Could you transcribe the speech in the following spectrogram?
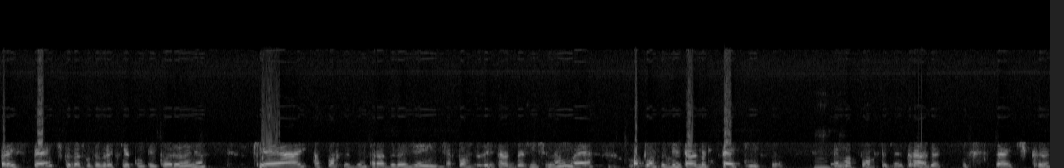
para a estética da fotografia contemporânea, que é a, a porta de entrada da gente. A porta de entrada da gente não é uma porta de entrada técnica, Uhum. É uma porta de entrada estética.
